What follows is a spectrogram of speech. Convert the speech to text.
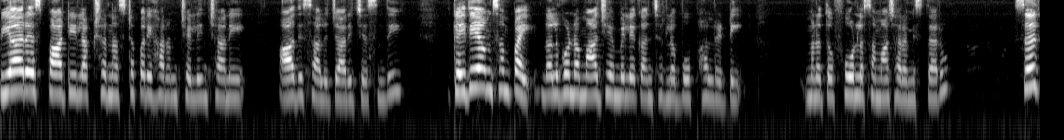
బీఆర్ఎస్ పార్టీ లక్ష నష్టపరిహారం చెల్లించాలని ఆదేశాలు జారీ చేసింది. ఇక ఇదే అంశంపై నల్గొండ మాజీ ఎమ్మెల్యే కంచర్ల భూపాల్ రెడ్డి మనతో ఫోన్ల సమాచారం ఇస్తారు. సార్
